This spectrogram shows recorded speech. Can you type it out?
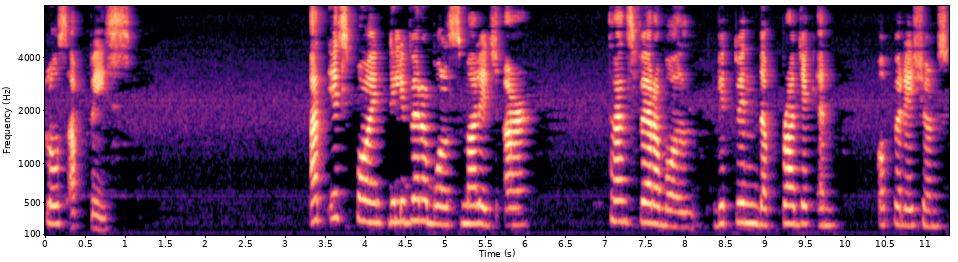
close-up phase. At each point, deliverables knowledge are transferable between the project and operations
